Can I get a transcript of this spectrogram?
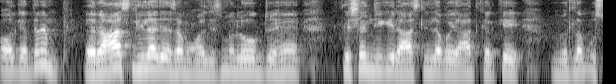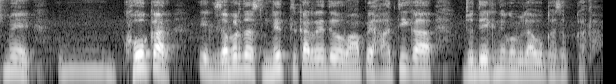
और कहते हैं ना रास लीला जैसा माहौल, जिसमें लोग जो हैं, कृष्ण जी की रासलीला को याद करके मतलब उसमें खोकर एक ज़बरदस्त नृत्य कर रहे थे और वहाँ पे हाथी का जो देखने को मिला वो गज़ब का था।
